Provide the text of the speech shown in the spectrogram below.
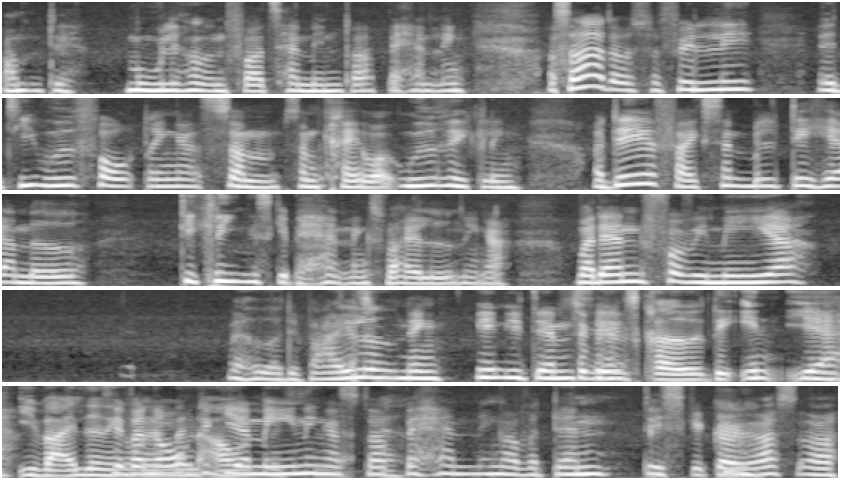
om det, muligheden for at tage mindre behandling. Og så er der jo selvfølgelig øh, de udfordringer, som, som kræver udvikling. Og det er for eksempel det her med, de kliniske behandlingsvejledninger. Hvordan får vi mere hvad hedder det, vejledning ind i dem Simpelthen til, skrevet det ind i, ja, i vejledningen. Til hvornår det giver mening at stoppe ja. behandling, og hvordan det skal gøres. Mm. Og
